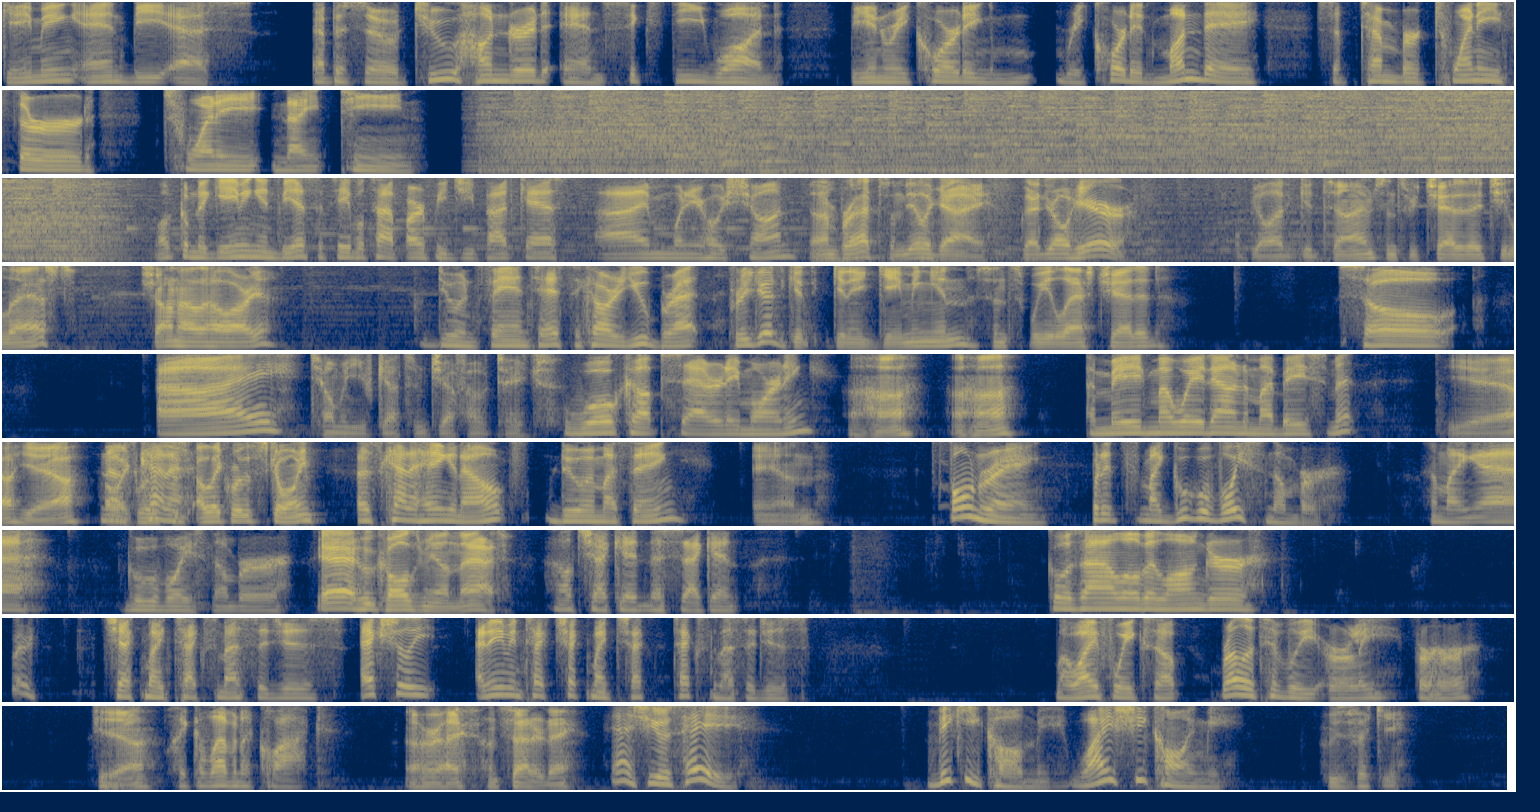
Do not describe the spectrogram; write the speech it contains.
Gaming and BS, episode 261, being recording recorded Monday, September 23rd, 2019. Welcome to Gaming and BS, a tabletop RPG podcast. I'm one of your hosts, Sean. And I'm Brett. I'm the other guy. Glad you're all here. Hope you all had a good time since we chatted at you last. Sean, how the hell are you? Doing fantastic. How are you, Brett? Pretty good. Get getting gaming in since we last chatted. So, I Tell me you've got some Jeff outtakes. woke up Saturday morning. Uh huh. Uh huh. I made my way down to my basement. Yeah. Yeah. No, I it's like where this kinda- is. I like where this is going. I was kind of hanging out, doing my thing. And Phone rang, but it's my Google Voice number. I'm like, ah, Google Voice number. yeah, who calls me on that? I'll check it in a second. Goes on a little bit longer. Better Check my text messages. Actually, I didn't even tech check my tech text messages. My wife wakes up relatively early for her. Yeah. Like 11 o'clock. All right. On Saturday. Yeah, she goes, Hey, Vicky called me. Why is she calling me? Who's Vicky?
